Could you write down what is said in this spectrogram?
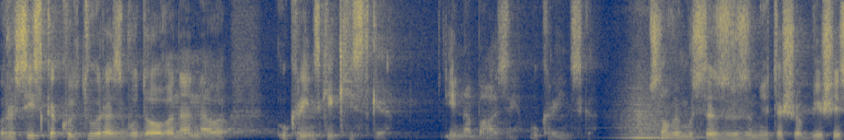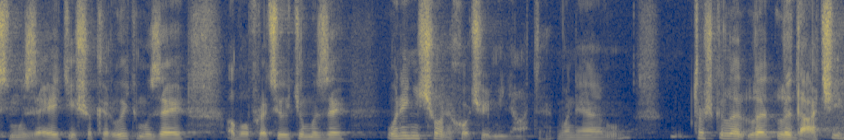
російська культура збудована на українські кістки і на базі українська. Знову ви мусите зрозуміти, що більшість музеїв, ті, що керують музеї або працюють у музеї, вони нічого не хочуть міняти. Вони трошки ле- ле- ледачі.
